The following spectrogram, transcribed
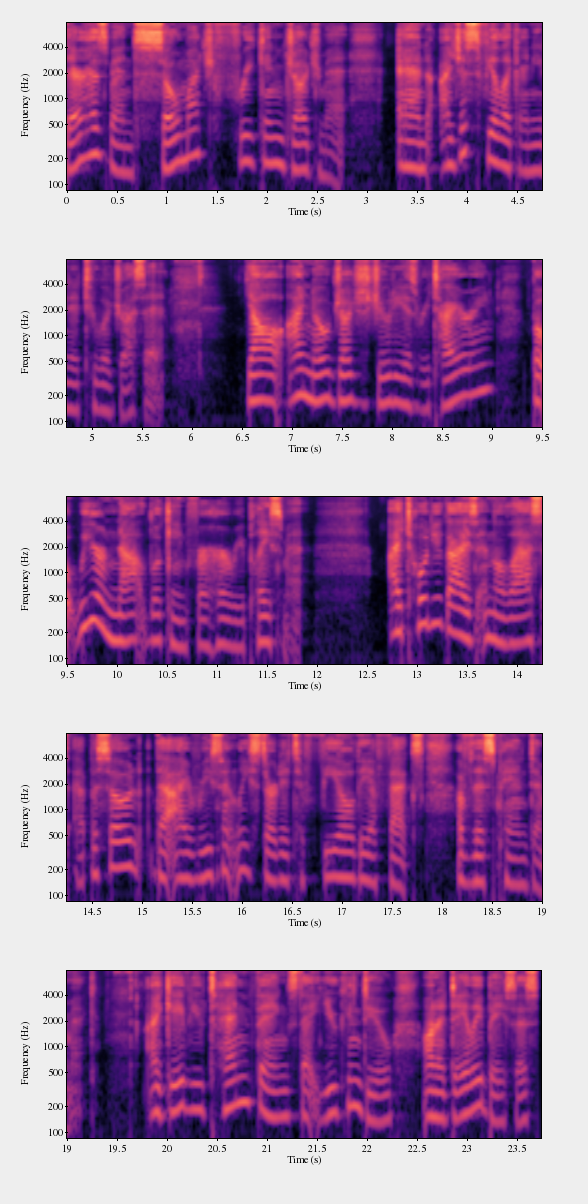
there has been so much freaking judgment, and I just feel like I needed to address it. Y'all, I know Judge Judy is retiring, but we are not looking for her replacement. I told you guys in the last episode that I recently started to feel the effects of this pandemic. I gave you 10 things that you can do on a daily basis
